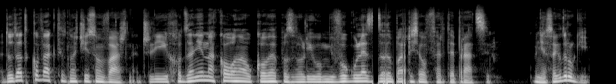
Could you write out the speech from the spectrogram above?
Dodatkowe aktywności są ważne, czyli chodzenie na koło naukowe pozwoliło mi w ogóle zobaczyć ofertę pracy. Wniosek drugi.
